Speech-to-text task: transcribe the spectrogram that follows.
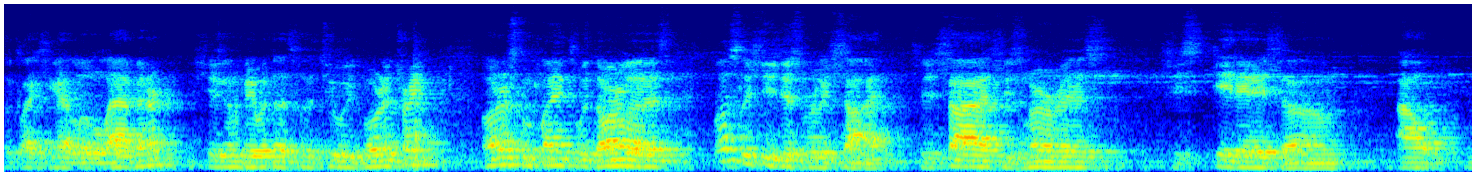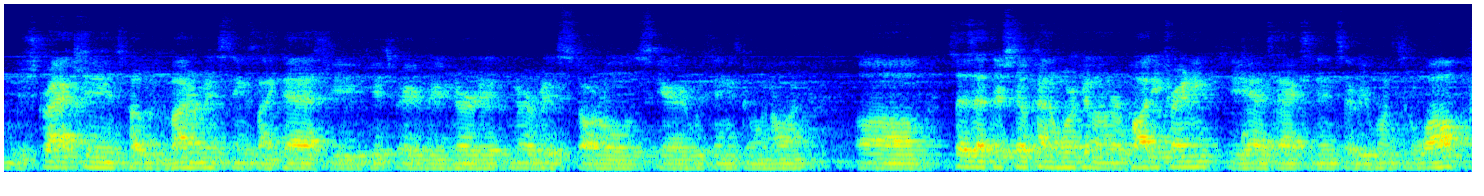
Looks like she got a little lab in her. She's going to be with us for the two-week border train. Owner's complaints with Darla is mostly she's just really shy. She's shy, she's nervous, she's skittish, um, out in distractions, public environments, things like that. She gets very, very nervous, nervous, startled, scared with things going on. Um, says that they're still kind of working on her potty training. She has accidents every once in a while.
